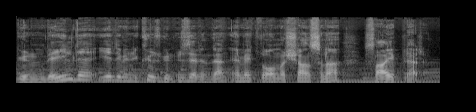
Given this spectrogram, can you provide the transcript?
gün değil de 7200 gün üzerinden emekli olma şansına sahipler.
